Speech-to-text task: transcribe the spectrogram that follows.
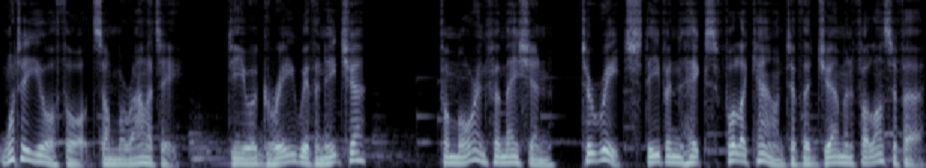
What are your thoughts on morality? Do you agree with Nietzsche? For more information, to reach Stephen Hicks' full account of the German philosopher,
